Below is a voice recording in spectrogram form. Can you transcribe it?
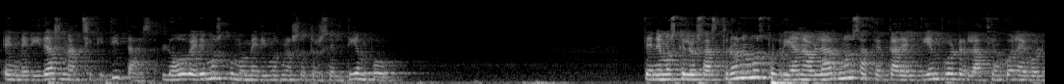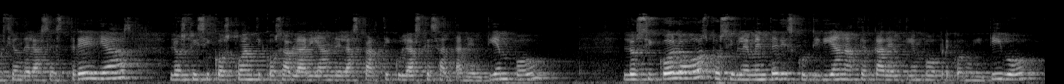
en medidas más chiquititas. Luego veremos cómo medimos nosotros el tiempo. Tenemos que los astrónomos podrían hablarnos acerca del tiempo en relación con la evolución de las estrellas, los físicos cuánticos hablarían de las partículas que saltan el tiempo, los psicólogos posiblemente discutirían acerca del tiempo precognitivo,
